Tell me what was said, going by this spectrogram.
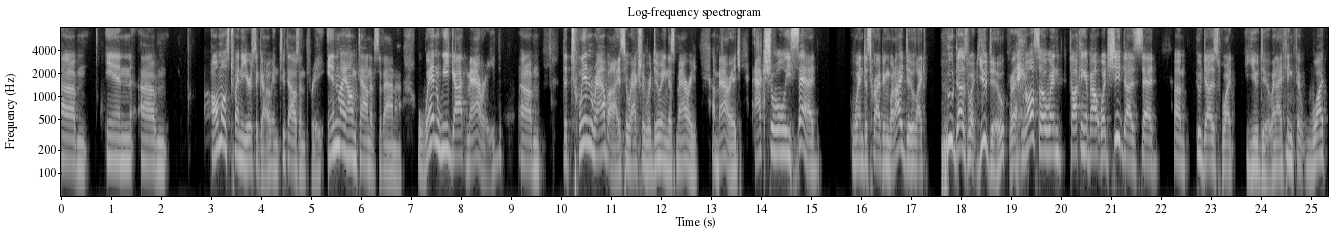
um, in um, almost 20 years ago in 2003 in my hometown of Savannah when we got married. Um, the twin rabbis who actually were doing this married a marriage actually said when describing what I do, like who does what you do, right. and also when talking about what she does, said um, who does what you do. And I think that what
